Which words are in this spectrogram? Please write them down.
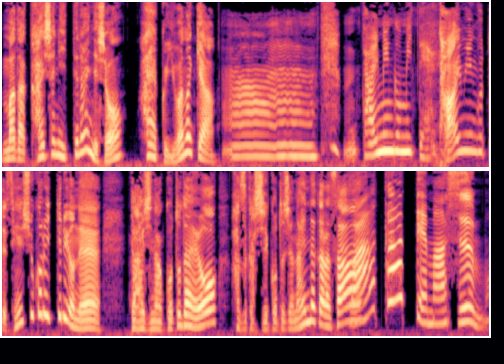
まだ会社に行ってないんでしょ？早く言わなきゃ。うーんタイミング見て。タイミングって先週から言ってるよね。大事なことだよ。恥ずかしいことじゃないんだからわさかってます。も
